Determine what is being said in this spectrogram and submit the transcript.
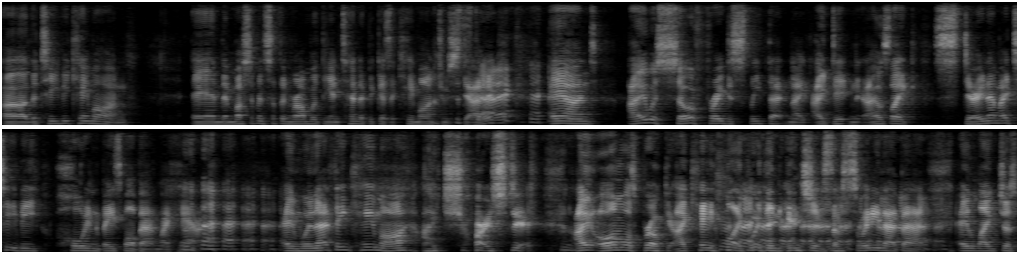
uh, the TV came on, and there must have been something wrong with the antenna because it came on to static. Static. and I was so afraid to sleep that night. I didn't. I was like staring at my TV, holding a baseball bat in my hand. and when that thing came on, I charged it. I almost broke it. I came like within inches of swinging that bat and like just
